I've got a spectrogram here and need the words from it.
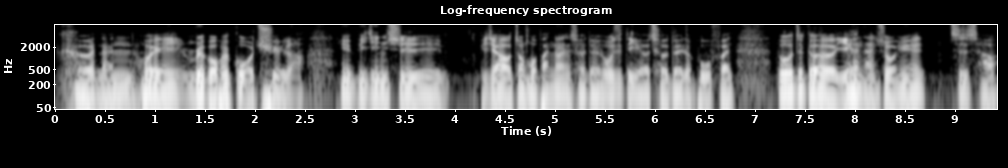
可能会 Red Bull 会过去了，因为毕竟是比较中后半段的车队或是第二车队的部分。不过这个也很难说，因为至少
